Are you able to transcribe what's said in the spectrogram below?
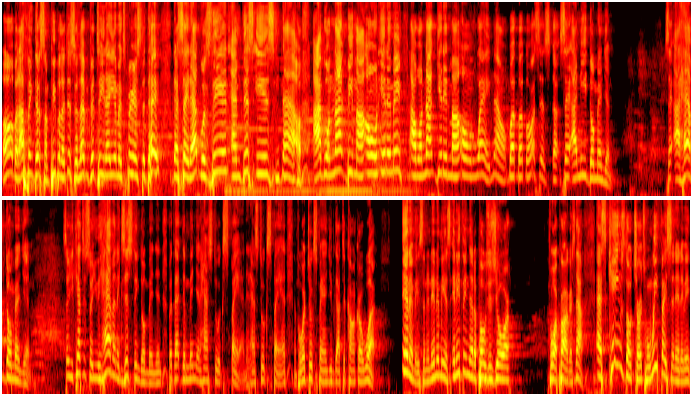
Oh, but I think there's some people at this 11 15 a.m. experience today that say that was then and this is now. I will not be my own enemy. I will not get in my own way. Now, but, but, but watch this. Uh, say, I need dominion. Say, I have dominion. So you catch it. So you have an existing dominion, but that dominion has to expand. It has to expand. And for it to expand, you've got to conquer what? Enemies. And an enemy is anything that opposes your forward progress. Now, as kings, though, church, when we face an enemy,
